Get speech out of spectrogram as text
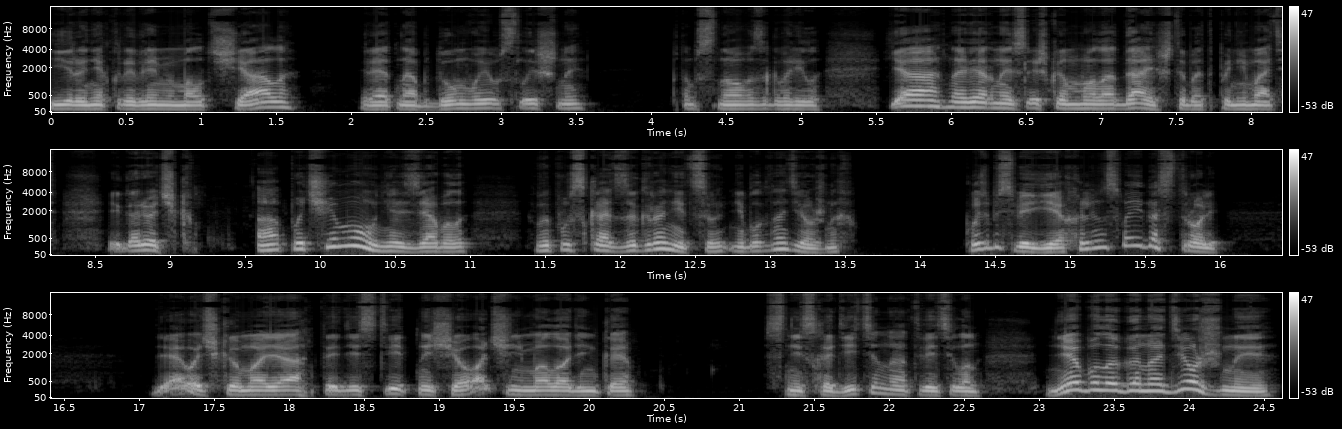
Ира некоторое время молчала, вероятно, обдумывая услышанное, потом снова заговорила. «Я, наверное, слишком молодая, чтобы это понимать. Игоречек, а почему нельзя было выпускать за границу неблагонадежных? Пусть бы себе ехали на свои гастроли». «Девочка моя, ты действительно еще очень молоденькая», — снисходительно ответил он, — Неблагонадежные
